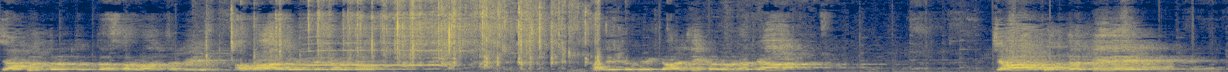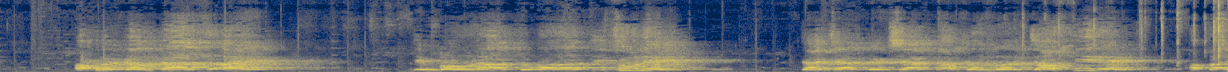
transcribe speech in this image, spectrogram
त्याबद्दल तुमचा सर्वांचा मी आभार व्यक्त करतो. आणि तुम्ही काळजी करू नका. ज्या पद्धतीने आपलं कामकाज आहे किंबहुना तुम्हाला दिसू नये त्याच्यापेक्षा काकणवर जास्तीने आपल्या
